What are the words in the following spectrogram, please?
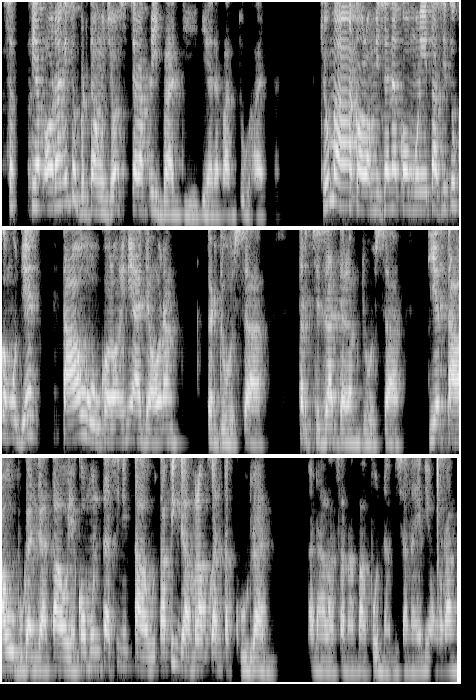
setiap orang itu bertanggung jawab secara pribadi di hadapan Tuhan. Cuma kalau misalnya komunitas itu kemudian tahu kalau ini ada orang berdosa, terjerat dalam dosa, dia tahu bukan nggak tahu ya komunitas ini tahu tapi nggak melakukan teguran ada alasan apa pun. Nah, misalnya ini orang,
